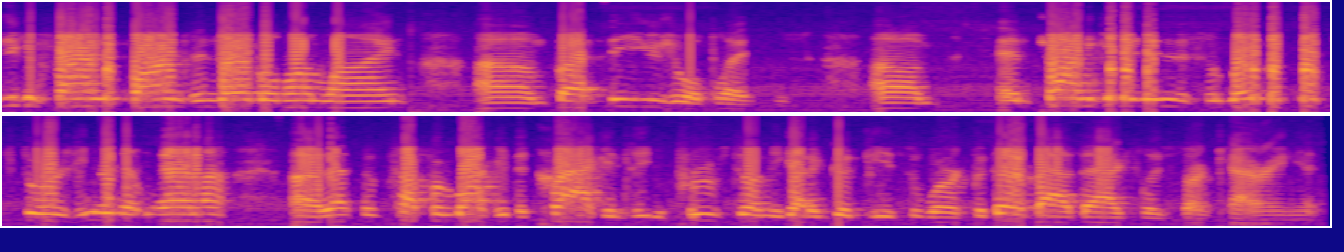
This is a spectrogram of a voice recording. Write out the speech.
You can find it at Barnes Noble online, um, but the usual places. Um, and trying to get it into some local bookstores here in Atlanta, uh, that's a tougher market to crack until you prove to them you got a good piece of work. But they're about to actually start carrying it.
